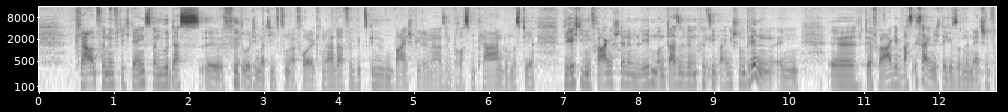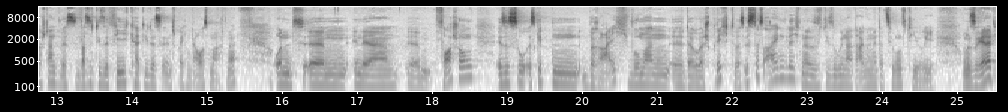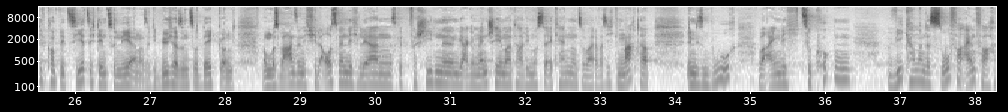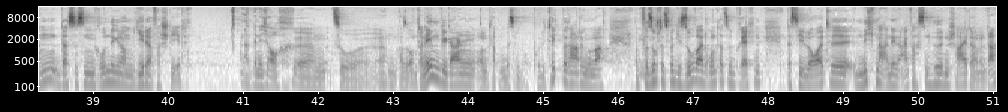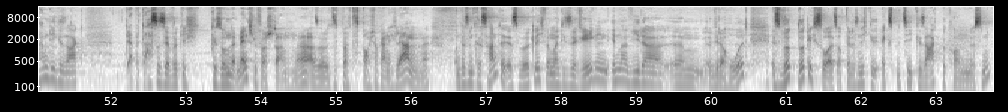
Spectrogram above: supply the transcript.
klar und vernünftig denkst, weil nur das äh, führt ultimativ zum Erfolg. Ne? Dafür gibt es genügend Beispiele. Ne? Also du brauchst einen Plan, du musst dir die richtigen Fragen stellen im Leben und da sind wir im Prinzip eigentlich schon drin in äh, der Frage, was ist eigentlich der gesunde Menschenverstand? Was, ist diese Fähigkeit, die das entsprechend ausmacht? Ne? Und ähm, in der ähm, Forschung ist es so, es gibt einen Bereich, wo man äh, darüber spricht, was ist das eigentlich? Ne? Das ist die sogenannte Argumentationstheorie. Und es ist relativ kompliziert, sich dem zu nähern. Also die Bücher sind so dick und man muss wahnsinnig viel auswendig lernen. Es gibt verschiedene irgendwie Argumentschemata, die musst du erkennen und so weiter. Was ich gemacht habe in diesem Buch, war eigentlich zu gucken, wie kann man das so vereinfachen, dass es im Grunde genommen jeder versteht. dann bin ich auch ähm, zu ähm, also Unternehmen gegangen und habe ein bisschen Politikberatung gemacht und versucht, das wirklich so weit runterzubrechen, dass die Leute nicht mehr an den einfachsten Hürden scheitern. Und dann haben die gesagt, aber das ist ja wirklich gesunder Menschenverstand. Ne? Also das, das brauche ich doch gar nicht lernen. Ne? Und das Interessante ist wirklich, wenn man diese Regeln immer wieder ähm, wiederholt, es wirkt wirklich so, als ob wir das nicht explizit gesagt bekommen müssen.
